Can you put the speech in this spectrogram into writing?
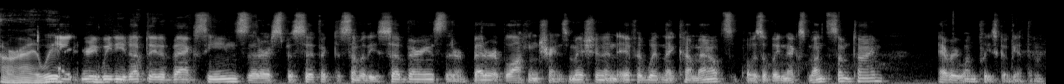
All right. We I agree. We need updated vaccines that are specific to some of these subvariants that are better at blocking transmission. And if and when they come out, supposedly next month sometime, everyone please go get them.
